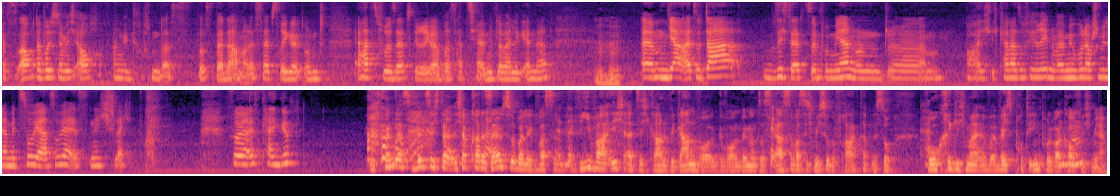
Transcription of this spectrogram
Das ist auch, da wurde ich nämlich auch angegriffen, dass, dass der Darm alles selbst regelt und er hat es früher selbst geregelt, aber es hat sich halt mittlerweile geändert. Ähm, ja, also da sich selbst zu informieren und ähm, boah, ich, ich kann da so viel reden, weil mir wurde auch schon wieder mit Soja. Soja ist nicht schlecht. Soja ist kein Gift. Ich finde das witzig, da, ich habe gerade selbst überlegt, was, wie war ich, als ich gerade vegan wo- geworden bin und das Erste, was ich mich so gefragt habe, ist so, wo kriege ich mal, welches Proteinpulver kaufe ich mir?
